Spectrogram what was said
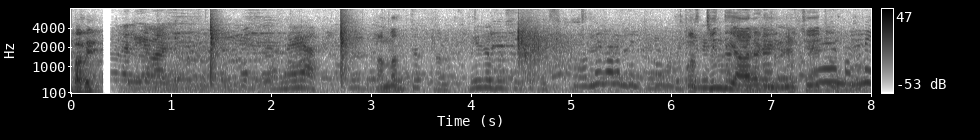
పవిత్ర వచ్చింది ఆల్రెడీ నువ్వు చేతి వచ్చింది.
